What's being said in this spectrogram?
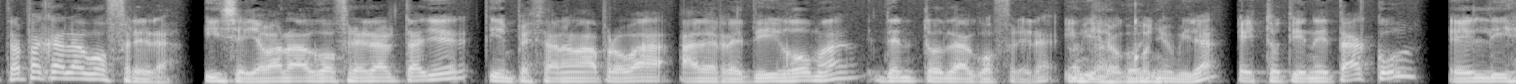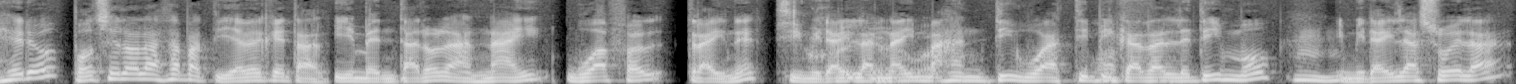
trae para acá la gofrera. Y se llevaron la gofrera al taller y empezaron a probar a derretir goma dentro de la gofrera. Y dijeron, coño. mira, esto tiene tacos, es ligero, pónselo a las zapatillas, a ver qué tal. Y inventaron las Nike Waffle Trainer. Si miráis las Nike más antiguas, típicas de atletismo, y miráis la suela,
